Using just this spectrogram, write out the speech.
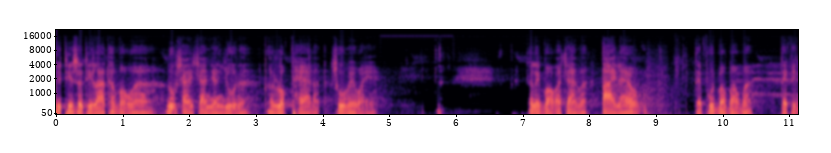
ยุทธิสถิละถ้าบอกว่า ลูกชายอาจารย์ยังอยู่นะก็ลบแพ้ละสู้ไม่ไหว ก็เลยบอกอาจารย์ว่า ตายแล้ว แต่พูดเบาๆว่า แต่เป็น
